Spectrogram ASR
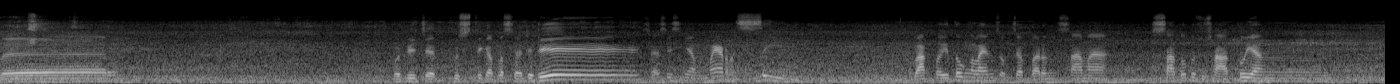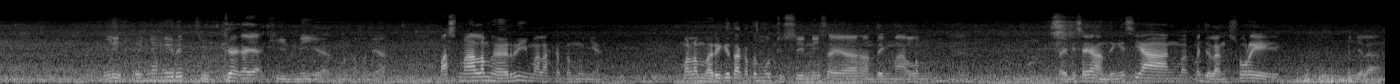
Ber. Body jet bus 3 plus HDD sesisnya Mercy. Waktu itu ngelain Jogja bareng sama 171 yang liverynya mirip juga kayak gini ya teman-teman ya. Pas malam hari malah ketemunya. Malam hari kita ketemu di sini saya hunting malam. Ya. ini saya huntingnya siang menjelang sore. Menjelang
